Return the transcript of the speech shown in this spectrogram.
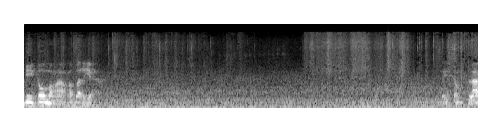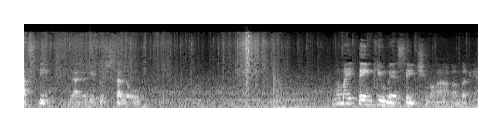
dito mga kabarya. Sa isang plastic, ilalagay ko siya sa loob na may thank you message mga kabarya.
